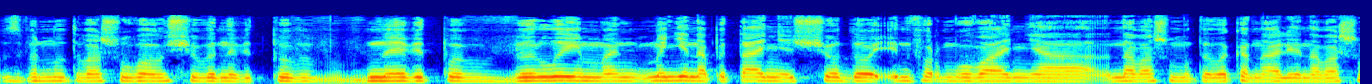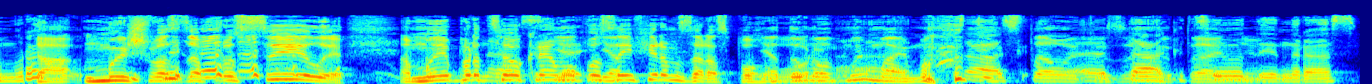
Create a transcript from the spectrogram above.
звернути вашу увагу, що ви не відповів не відповіли мені на питання щодо інформування на вашому телеканалі, на вашому та радіо. ми ж вас запросили. А ми про це окремо я- поза я- ефіром зараз Я поговоримо. Ми маємо Так, тут ставити е, запитання. Так, це один раз.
